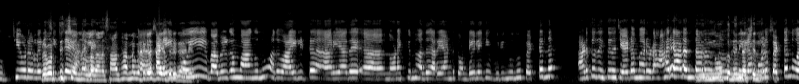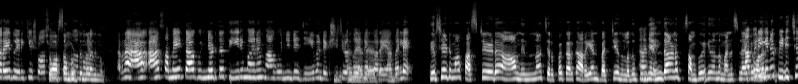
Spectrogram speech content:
ബുദ്ധിയോടുള്ള ഒരു ചിന്തയാണ്. സാധാരണ കടയിൽ പോയി ബബിൾഗം വാങ്ങുന്നു അത് വായിലിട്ട് അറിയാതെ നുണയ്ക്കുന്നു അത് അറിയാണ്ട് തൊണ്ടയിലേക്ക് കുരുങ്ങുന്നു. പെട്ടെന്ന് അടുത്ത് നിൽക്കുന്ന ചേട്ടന്മാരോട് ഒന്നും നോക്കുന്നില്ല, മോൾ പെട്ടെന്ന് പറയുന്നു എനിക്ക് ശ്വാസം കാരണം ആ ആ സമയത്ത് ആ കുഞ്ഞെടുത്ത തീരുമാനം ആ കുഞ്ഞിന്റെ ജീവൻ രക്ഷിച്ചു എന്ന് തന്നെ പറയാം അല്ലെ? തീർച്ചയായിട്ടും ആ ഫസ്റ്റ് എയ്ഡ് ആ നിന്ന ചെറുപ്പക്കാർക്ക് അറിയാൻ പറ്റി എന്നുള്ളതും കുഞ്ഞ്. എന്താണ് സംഭവിക്കുന്നത് മനസ്സിലാക്കി വളരെ- അവരിങ്ങനെ പിടിച്ച്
